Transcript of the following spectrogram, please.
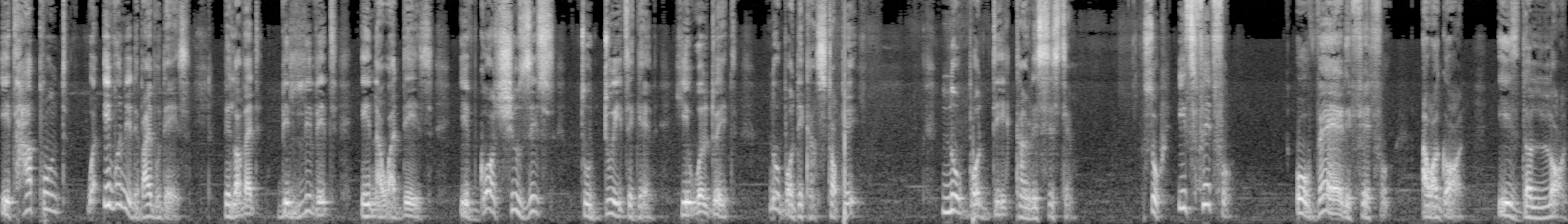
it happened well, even in the Bible days. Beloved, believe it in our days. If God chooses to do it again, He will do it. Nobody can stop it. Nobody can resist Him. So He's faithful. Oh, very faithful. Our God is the Lord.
